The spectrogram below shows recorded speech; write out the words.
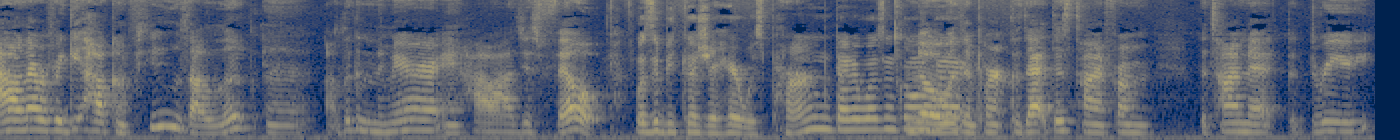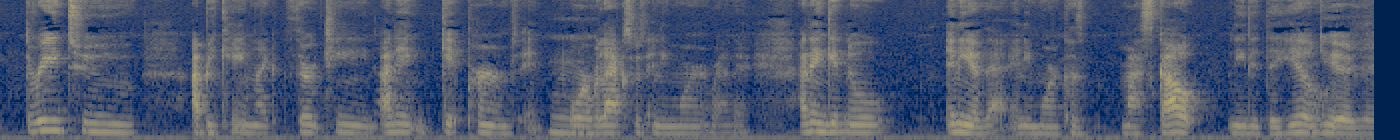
I'll never forget how confused I looked and I looked in the mirror and how I just felt. Was it because your hair was permed that it wasn't going? No, back? it wasn't permed because at this time, from the time that the three three to I became like thirteen, I didn't get perms in, mm. or relaxers anymore. Rather, I didn't get no any of that anymore because my scalp needed to heal. Yeah, yeah.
